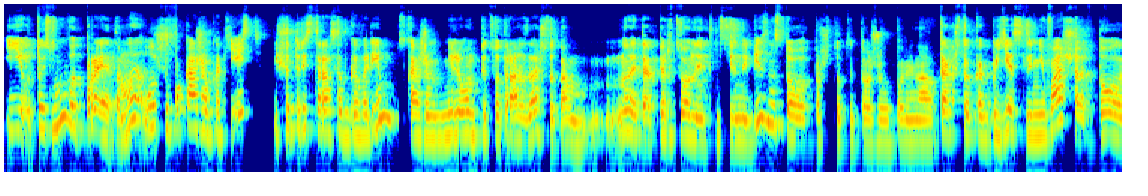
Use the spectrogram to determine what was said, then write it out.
И то есть мы вот про это. Мы лучше покажем, как есть, еще 300 раз отговорим, скажем, миллион пятьсот раз, да, что там, ну, это операционно интенсивный бизнес, то вот про что ты тоже упоминал. Так что, как бы, если не ваше, то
